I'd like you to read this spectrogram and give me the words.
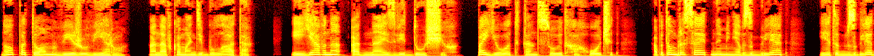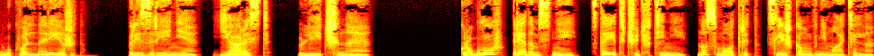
но потом вижу Веру. Она в команде Булата. И явно одна из ведущих. Поет, танцует, хохочет, а потом бросает на меня взгляд, и этот взгляд буквально режет. Презрение, ярость, личное. Круглов рядом с ней, стоит чуть в тени, но смотрит слишком внимательно.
